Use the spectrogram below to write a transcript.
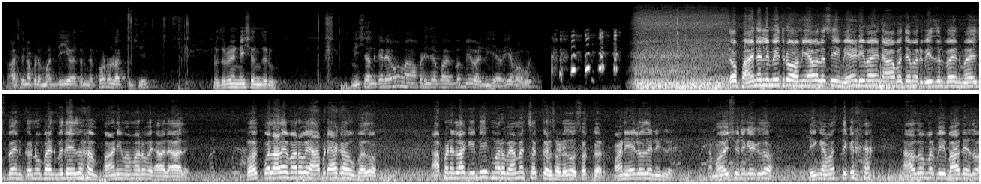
તો આ છે ને આપણે મત દઈએ તમને ખોટું લાગતું છે પણ જરૂર નિશાન જરૂર. નિશાન કરે હો આપણી બે વાર દઈ આવે એવા હોય. તો ફાઇનલી મિત્રો, અમે આવેલા છીએ મેરડીમાં ને આ બધા અમારા વિજલભાઈ મહેશભાઈ કનુભાઈ ને બધા પાણીમાં મારો ભાઈ હાલે હાલે. પગ પલાળે મારો ભાઈ, આપણે આખા ઊભા તો આપણે લાગી બીક, મારો ભાઈ અમે ચક્કર ચડે તો ચક્કર પાણી હેલો છે નહીં એટલે. આ મહેશ્વર કે કીધો ઢીંગા મસ્તી કરે. આ તો અમારે ભાઈ બાંધે તો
